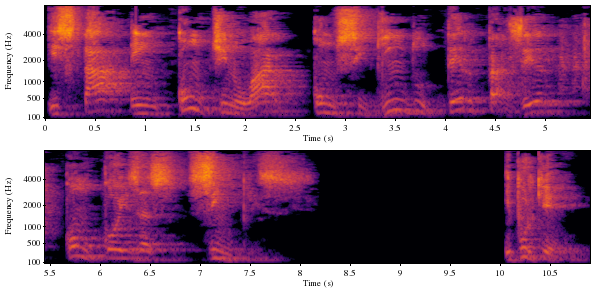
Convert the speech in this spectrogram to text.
está em continuar conseguindo ter prazer com coisas simples. E por quê?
